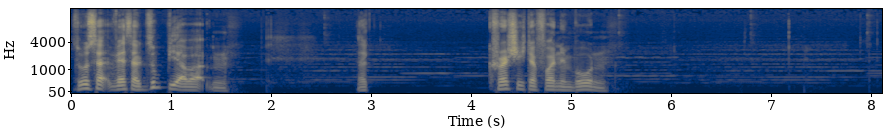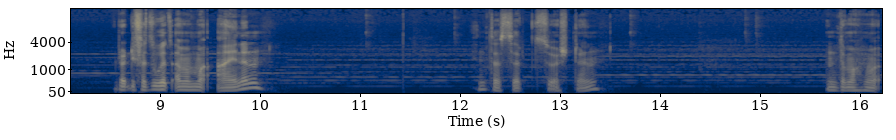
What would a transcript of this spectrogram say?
So halt, wäre es halt supi, aber... Mh. Hm. Da crash ich da vorne in den Boden. Ich versuche jetzt einfach mal einen Intercept zu erstellen. Und dann machen wir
